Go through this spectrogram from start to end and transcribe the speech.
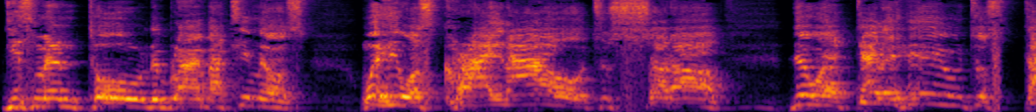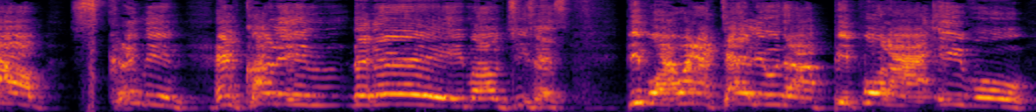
this man told the blind Bartimaeus when he was crying out to shut up, they were telling him to stop screaming and calling the name of Jesus. People, I want to tell you that people are evil.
